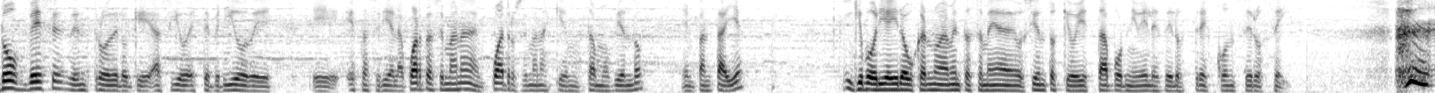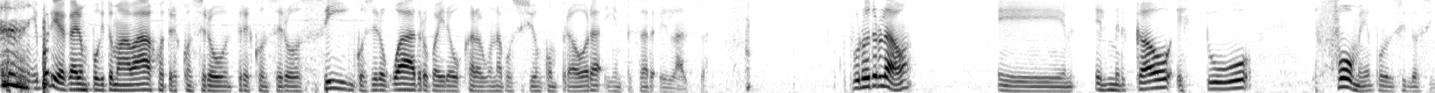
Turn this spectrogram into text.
dos veces dentro de lo que ha sido este periodo de... Eh, esta sería la cuarta semana, cuatro semanas que estamos viendo en pantalla. Y que podría ir a buscar nuevamente esa media de 200 que hoy está por niveles de los 3,06. y podría caer un poquito más abajo, 3,05, 0,4 para ir a buscar alguna posición compradora y empezar el alza. Por otro lado, eh, el mercado estuvo fome, por decirlo así,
